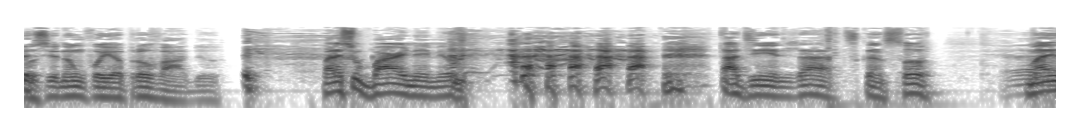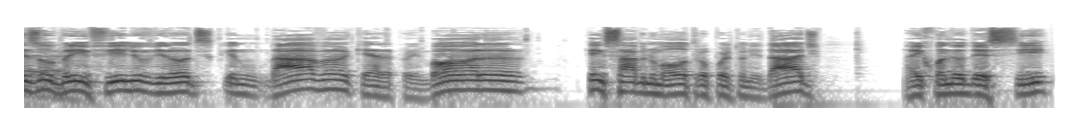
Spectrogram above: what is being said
você não foi aprovado. Parece o Barney, meu. Tadinho, ele já descansou. Mas o Brim Filho virou, disse que não dava, que era para eu ir embora. Quem sabe numa outra oportunidade. Aí quando eu desci,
